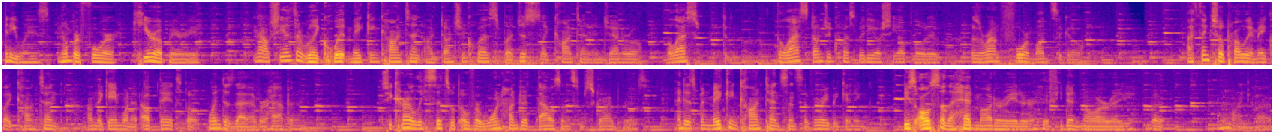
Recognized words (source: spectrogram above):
Anyways, number 4, Kira Berry. Now, she hasn't really quit making content on Dungeon Quest, but just like content in general. The last the last Dungeon Quest video she uploaded was around 4 months ago. I think she'll probably make like content on the game when it updates, but when does that ever happen? She currently sits with over 100,000 subscribers and has been making content since the very beginning. She's also the head moderator, if you didn't know already, but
